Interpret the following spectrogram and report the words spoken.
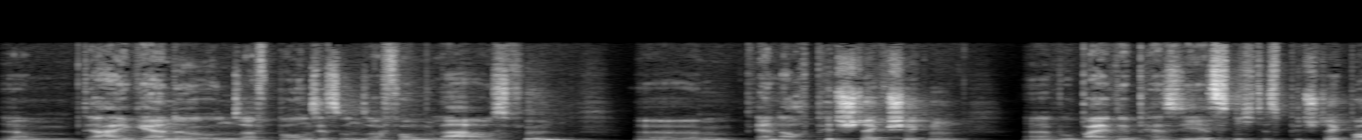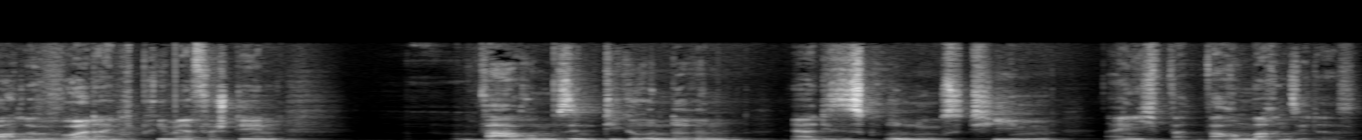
Ähm, daher gerne unser, bei uns jetzt unser Formular ausfüllen ähm, gerne auch Pitch Deck schicken, äh, wobei wir per se jetzt nicht das Pitch Deck brauchen, sondern wir wollen eigentlich primär verstehen, warum sind die Gründerinnen, ja, dieses Gründungsteam, eigentlich, warum machen sie das?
